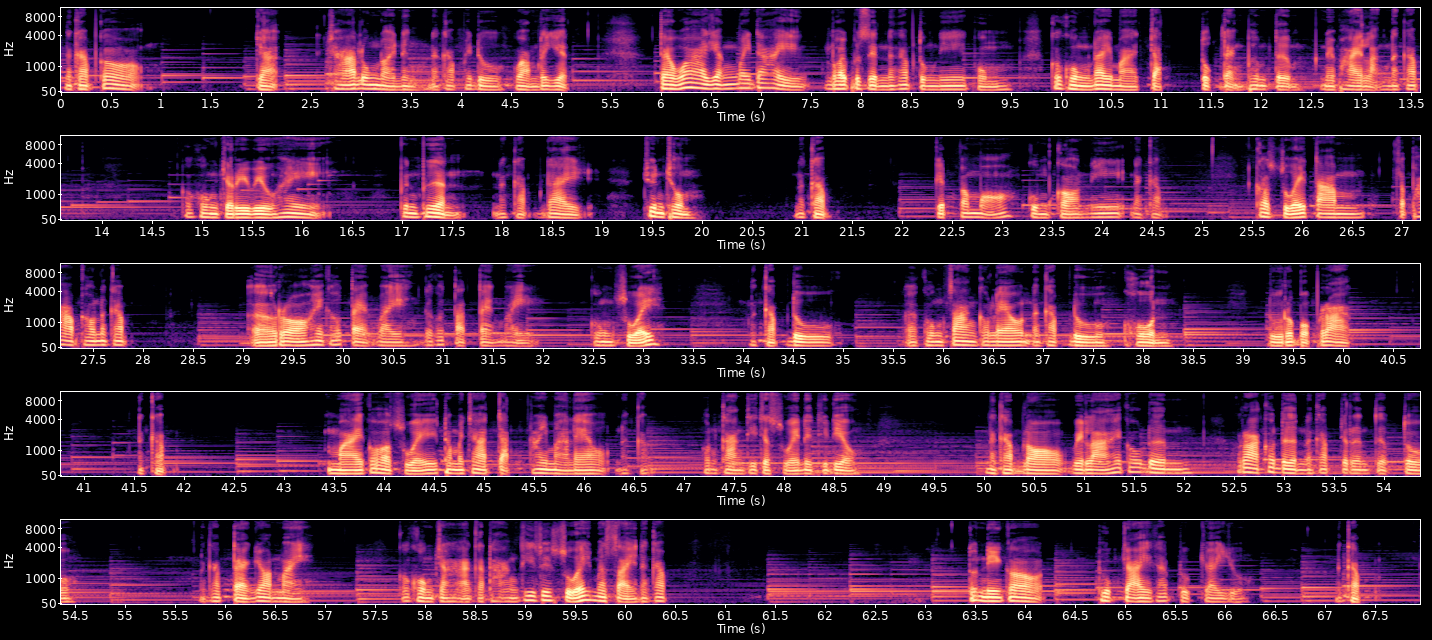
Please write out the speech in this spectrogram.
นะครับ ก็จะช้าลงหน่อยหนึ่งนะครับ ให้ดูความละเอียด แต่ว่ายังไม่ได้ร้อยเปอร์เซ็นต์นะครับ ตรงนี้ผมก็คงได้มาจัดตกแต่งเพิ่มเติมในภายหลังนะครับ ก็คงจะรีวิวให้เพื่อนๆนะครับ ได้ชื่นชม นะครับเก็ดปลาหมอกลุ่มกรนี้นะครับ ก็สวยตามสภาพเขานะครับออรอให้เขาแตกใบแล้วก็ตัดแต่งใหม่คงสวยนะครับดูโครงสร้างเขาแล้วนะครับ ดูโคน ดูระบบรากนะครับ ไม้ก็สวยธรรมชาติจัดให้มาแล้วนะครับ ค่อนข้างที่จะสวยเลยทีเดียว นะครับรอเวลาให้เขาเดินรากเขาเดินนะครับเจริญเติบโตนะครับ แตกยอดใหม่ ก็คงจะหากระถางที่สวยๆมาใส่นะครับ ต้นนี้ก็ถูกใจครับถูกใจอยู่นะครับ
